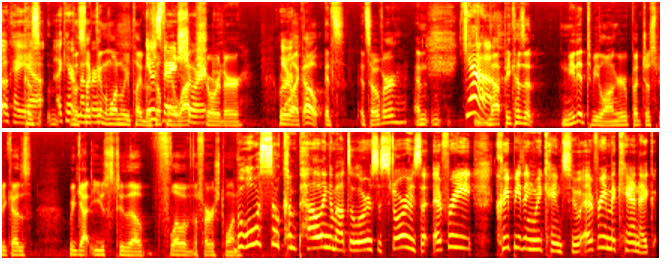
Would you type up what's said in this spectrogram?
Okay, yeah, I can't remember. the second one we played was, was definitely a lot short. shorter. We Yeah. were like, oh, it's it's over, and Yeah. not because it needed to be longer, but just because we got used to the flow of the first one. But what was so compelling about Dolores' story is that every creepy thing we came to, every mechanic,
